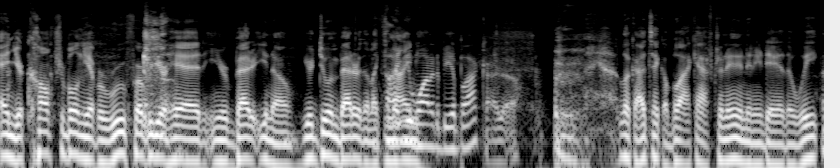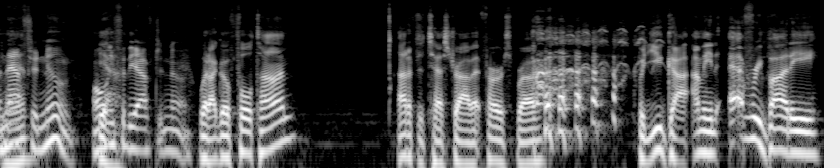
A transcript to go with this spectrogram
and you're comfortable, and you have a roof over your head, and you're better, you know, you're doing better than like Thought ninety. you wanted to be a black guy though. look, I'd take a black afternoon any day of the week, An man. afternoon, only Yeah. for the afternoon. Would I go full time? I'd have to test drive it first, bro. but you got, I mean, everybody,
